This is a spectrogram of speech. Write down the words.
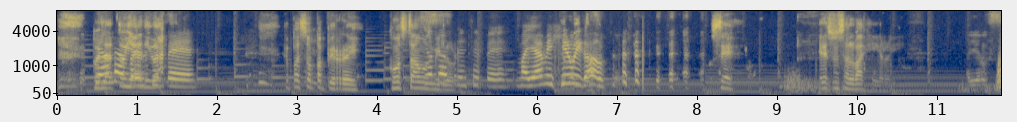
Pues ¿Qué la tuya, digo? ¿Qué pasó, papi rey? ¿Cómo ¿Qué estamos, mi lord? príncipe? Miami, here we go. No sé. Eres un salvaje, rey. Ay, yo lo sé.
